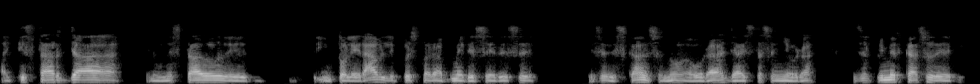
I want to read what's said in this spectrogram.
hay que estar ya en un estado de, intolerable, pues para merecer ese, ese descanso, ¿no? Ahora ya esta señora es el primer caso de,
